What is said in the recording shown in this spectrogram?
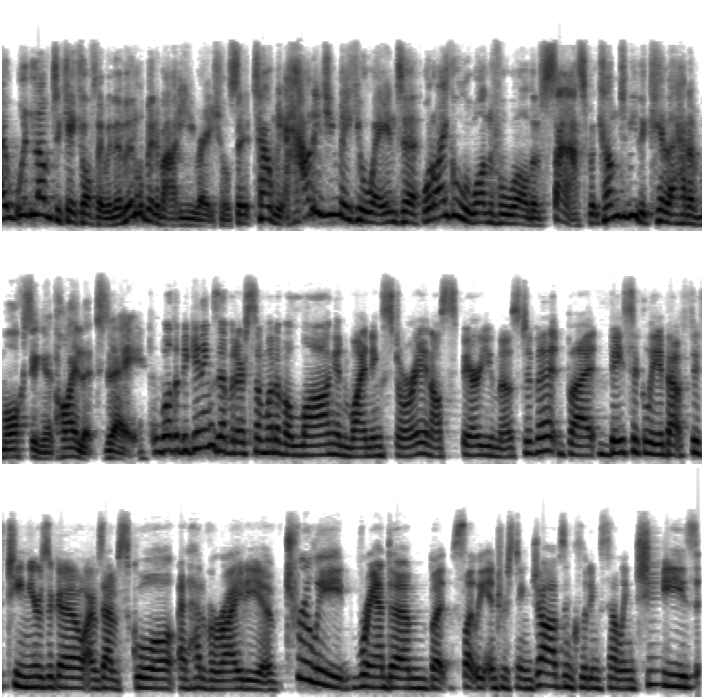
I would love to kick off though with a little bit about you, Rachel. So tell me, how did you make your way into what I call the wonderful world of SaaS, but come to be the killer head of marketing at Pilot today? Well, the beginnings of it are somewhat of a long and winding story, and I'll spare you most of it. But basically, about 15 years ago, I was out of school. I'd had a variety of truly random but slightly interesting jobs, including selling cheese.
